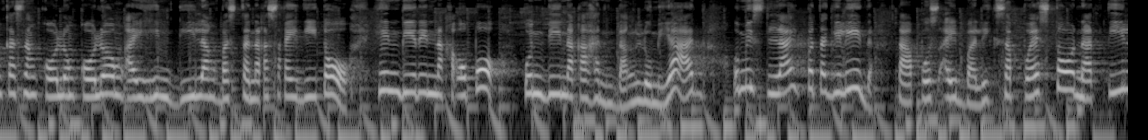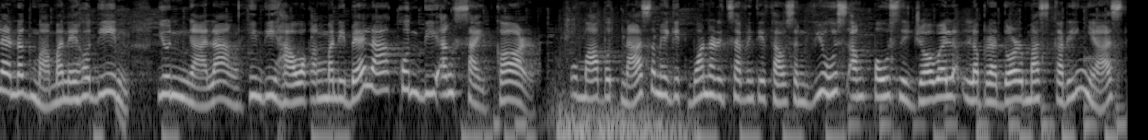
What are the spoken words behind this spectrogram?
angkas ng kolong-kolong ay hindi lang basta nakasakay dito, hindi rin nakaupo, kundi nakahandang lumiyad, umislide patagilid, tapos ay balik sa pwesto na tila nagmamaneho din. Yun nga lang, hindi hawak ang manibela kundi ang sidecar. Umabot na sa mahigit 170,000 views ang post ni Joel Labrador Mascarinhas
